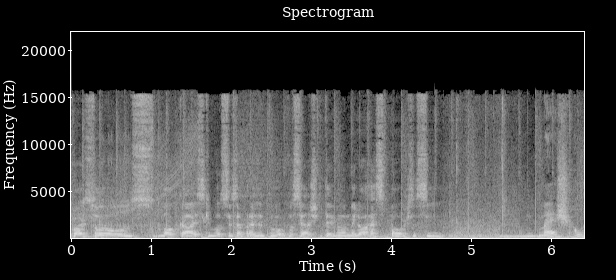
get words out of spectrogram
quais foram os locais que você se apresentou que você acha que teve uma melhor resposta, assim? México.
